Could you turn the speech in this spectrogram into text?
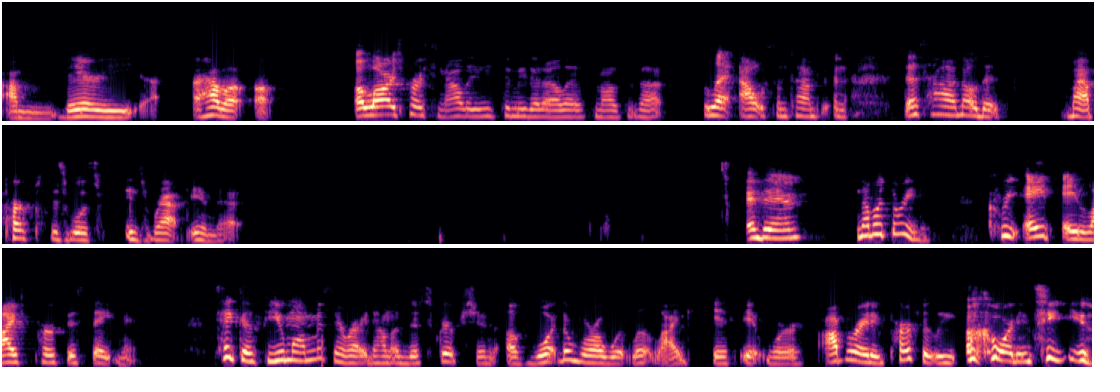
I'm very I have a, a, a large personality to me that I let smile let out sometimes, and that's how I know that my purpose was is wrapped in that. And then number three, create a life purpose statement. Take a few moments and write down a description of what the world would look like if it were operating perfectly according to you.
